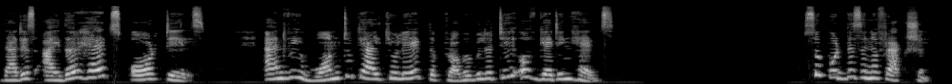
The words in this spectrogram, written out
That is either heads or tails and we want to calculate the probability of getting heads. So put this in a fraction.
